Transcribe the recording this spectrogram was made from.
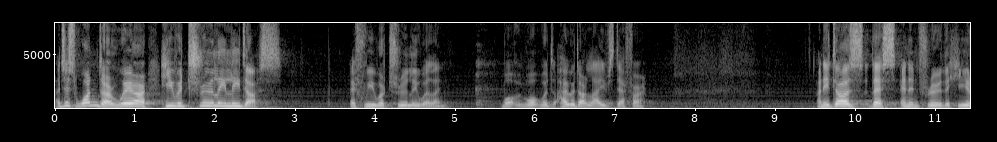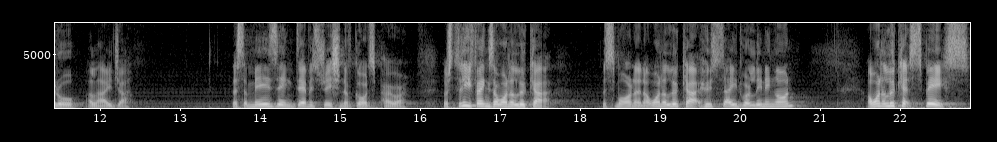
I just wonder where He would truly lead us if we were truly willing. What, what would, how would our lives differ? And He does this in and through the hero Elijah. This amazing demonstration of God's power. There's three things I want to look at this morning. I want to look at whose side we're leaning on. I want to look at space.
